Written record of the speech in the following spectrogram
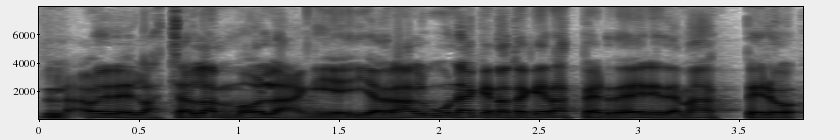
las charlas molan y, habrá alguna que no te quieras perder y demás, pero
